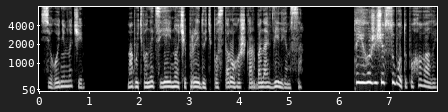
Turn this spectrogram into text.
Сьогодні вночі. Мабуть, вони цієї ночі прийдуть по старого шкарбана Вільямса. Та його ж іще в суботу поховали.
